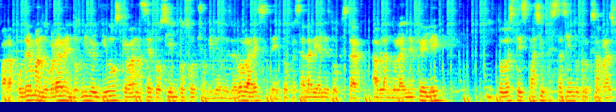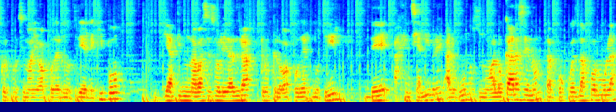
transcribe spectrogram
para poder maniobrar en 2022, que van a ser 208 millones de dólares de tope salarial, es lo que está hablando la NFL. Y todo este espacio que se está haciendo, creo que San Francisco el próximo año va a poder nutrir el equipo. Ya tiene una base sólida de draft, creo que lo va a poder nutrir de agencia libre. Algunos no alocarse, ¿no? Tampoco es la fórmula,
